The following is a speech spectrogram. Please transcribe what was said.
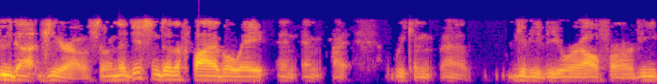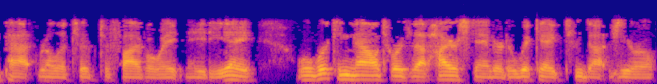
2.0. So in addition to the 508, and, and I, we can uh, give you the URL for our VPAT relative to 508 and ADA, we're working now towards that higher standard of WCAG 2.0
